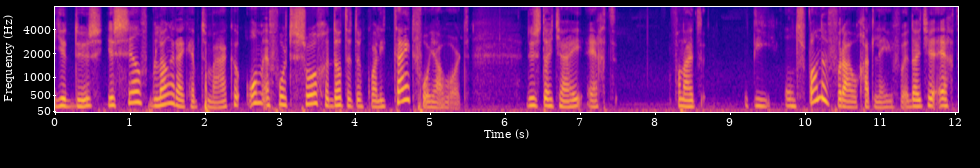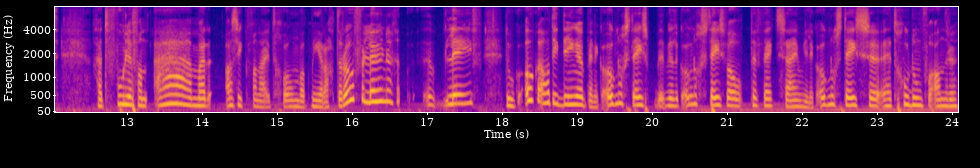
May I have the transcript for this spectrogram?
je dus jezelf belangrijk hebt te maken om ervoor te zorgen dat het een kwaliteit voor jou wordt. Dus dat jij echt vanuit die ontspannen vrouw gaat leven. Dat je echt gaat voelen van, ah, maar als ik vanuit gewoon wat meer achteroverleunen uh, leef, doe ik ook al die dingen, ben ik ook nog steeds, wil ik ook nog steeds wel perfect zijn, wil ik ook nog steeds uh, het goed doen voor anderen.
